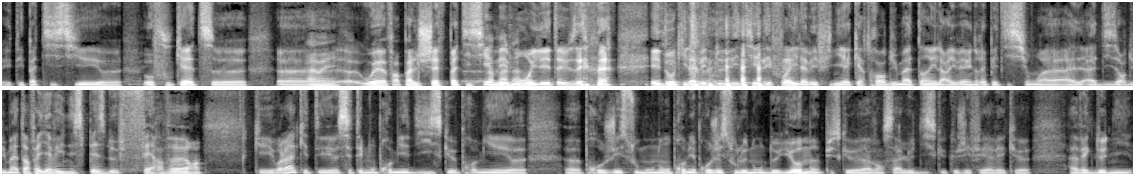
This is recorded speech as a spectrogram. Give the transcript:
était pâtissier au Fouquet's. Ah ouais, enfin pas le chef pâtissier, mais bon, il était et donc il avait deux métiers. Des fois, il avait fini à 4 heures du matin, il arrivait à une répétition à, à 10 heures du matin. Enfin, il y avait une espèce de ferveur qui voilà, qui était, c'était mon premier disque, premier euh, euh, projet sous mon nom, premier projet sous le nom de Yom, puisque avant ça, le disque que j'ai fait avec euh, avec Denis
